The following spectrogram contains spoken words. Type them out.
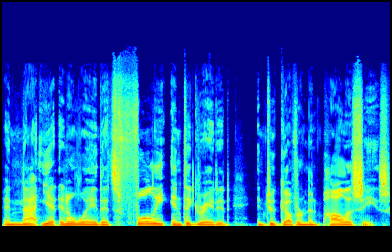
and not yet in a way that's fully integrated into government policies.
